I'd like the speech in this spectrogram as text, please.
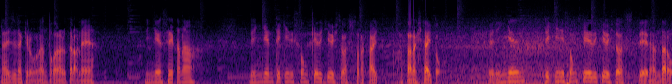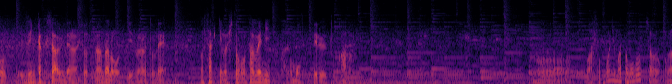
大事だけど、なんとかなるからね。人間性かな。人間的に尊敬できる人たちと働きたいと。人間的に尊敬できる人たちってなんだろう人格者みたいな人ってなんだろうっていうのがあるとね、まあ、さっきの人のために思ってるとか、うんまあそこにまた戻っちゃうのかな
